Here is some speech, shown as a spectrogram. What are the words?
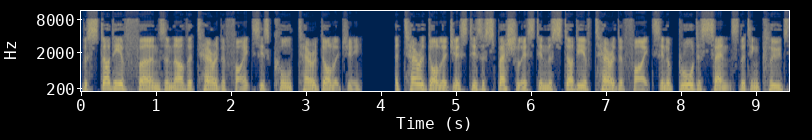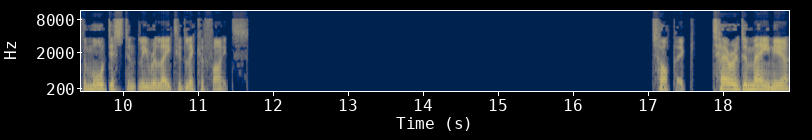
The study of ferns and other pteridophytes is called pteridology. A pteridologist is a specialist in the study of pteridophytes in a broader sense that includes the more distantly related lycophytes. Topic: Pteridomania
